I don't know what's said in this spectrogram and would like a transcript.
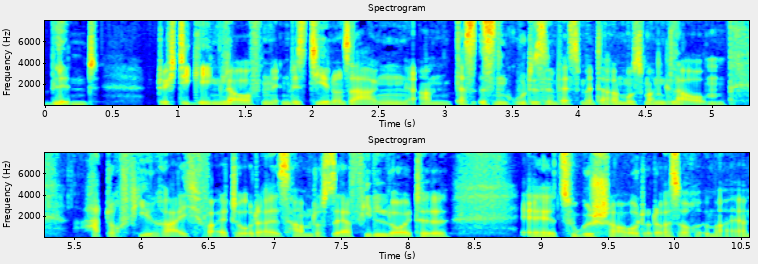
blind durch die Gegend laufen, investieren und sagen, ähm, das ist ein gutes Investment, daran muss man glauben. Hat doch viel Reichweite oder es haben doch sehr viele Leute äh, zugeschaut oder was auch immer. Ja.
